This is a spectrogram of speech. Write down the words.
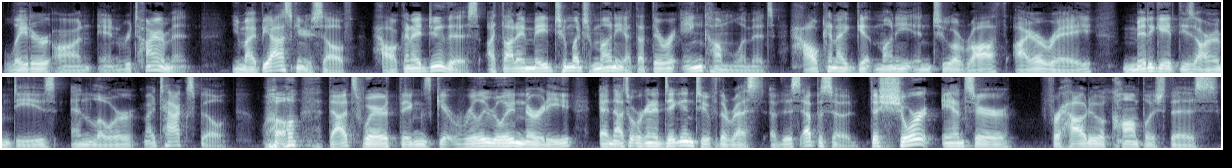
later on in retirement. You might be asking yourself, how can I do this? I thought I made too much money. I thought there were income limits. How can I get money into a Roth IRA, mitigate these RMDs, and lower my tax bill? Well, that's where things get really, really nerdy. And that's what we're going to dig into for the rest of this episode. The short answer for how to accomplish this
